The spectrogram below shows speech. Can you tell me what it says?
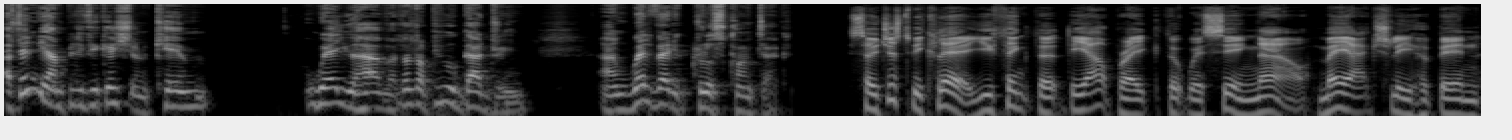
I think the amplification came where you have a lot of people gathering and well, very close contact. So, just to be clear, you think that the outbreak that we're seeing now may actually have been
